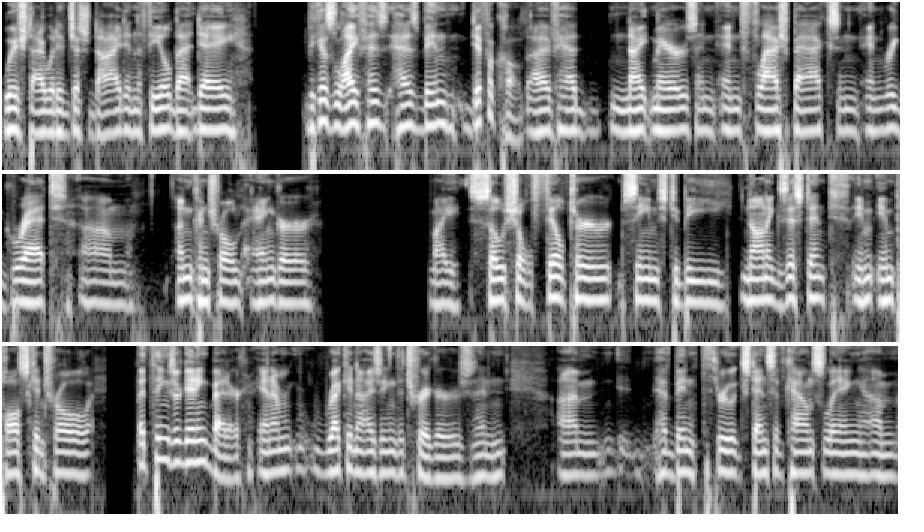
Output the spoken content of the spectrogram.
wished I would have just died in the field that day because life has, has been difficult. I've had nightmares and, and flashbacks and, and regret, um, uncontrolled anger. My social filter seems to be non existent, Im- impulse control. But things are getting better, and I'm recognizing the triggers and um, have been through extensive counseling. I'm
